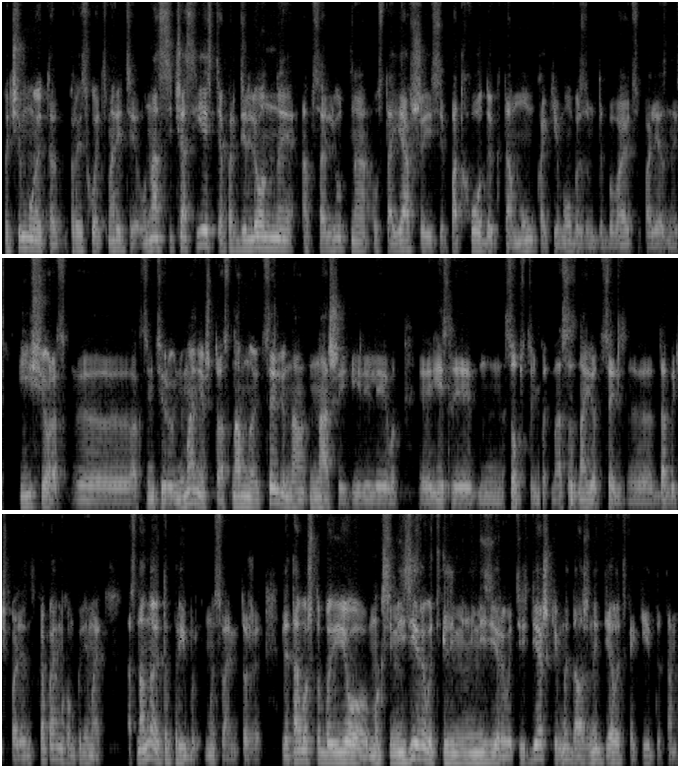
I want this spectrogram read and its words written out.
Почему это происходит? Смотрите, у нас сейчас есть определенные абсолютно устоявшиеся подходы к тому, каким образом добываются полезные. И еще раз э, акцентирую внимание, что основной целью на нашей или, или вот э, если собственник осознает цель э, добычи полезных ископаемых, он понимает, основное это прибыль. Мы с вами тоже. Для того, чтобы ее максимизировать или минимизировать издержки, мы должны делать какие-то там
